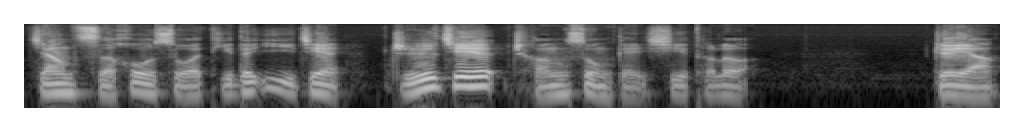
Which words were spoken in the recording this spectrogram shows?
将此后所提的意见直接呈送给希特勒，这样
